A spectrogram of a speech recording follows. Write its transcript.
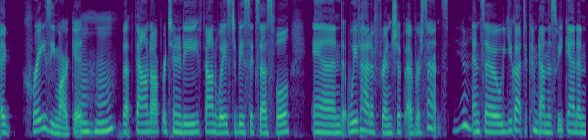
a crazy market, Mhm. but found opportunity, found ways to be successful, and we've had a friendship ever since. Yeah. And so you got to come down this weekend, and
